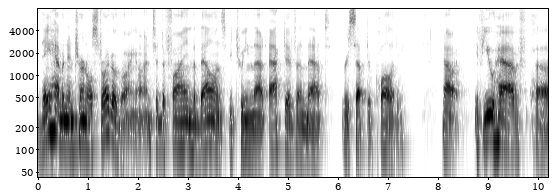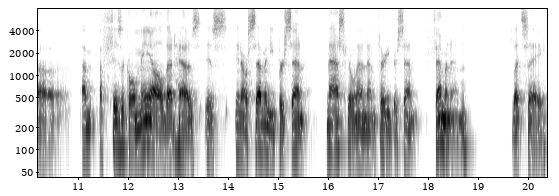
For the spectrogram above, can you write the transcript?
they have an internal struggle going on to define the balance between that active and that receptive quality. Now, if you have uh, a, a, physical male that has is you know seventy percent masculine and thirty percent feminine, let's say,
